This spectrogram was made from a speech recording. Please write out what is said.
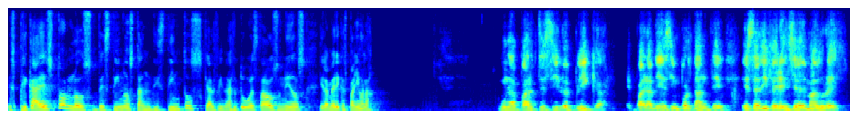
¿Explica esto los destinos tan distintos que al final tuvo Estados Unidos y la América Española? Una parte sí lo explica. Para mí es importante esa diferencia de madurez.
